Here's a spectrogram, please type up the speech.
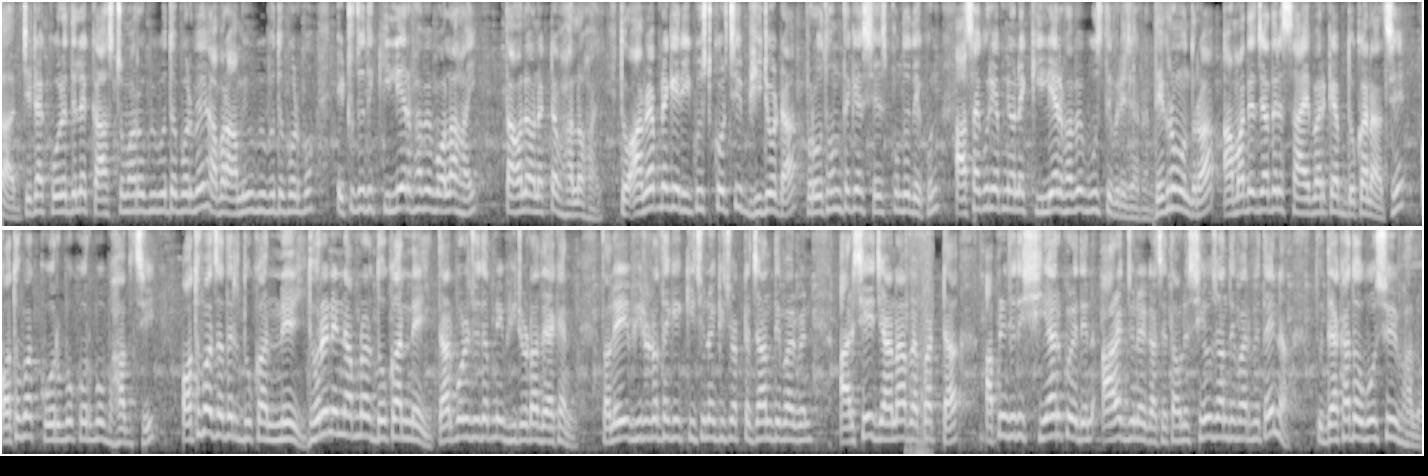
কাজ যেটা করে দিলে কাস্টমারও বিপদে পড়বে, আবার আমিও বিপদে পড়ব? একটু যদি ক্লিয়ারভাবে বলা হয়, তাহলে অনেকটা ভালো হয়। তো আমি আপনাকে রিকোয়েস্ট করছি ভিডিওটা প্রথম থেকে শেষ পর্যন্ত দেখুন। আশা করি আপনি অনেক ক্লিয়ারভাবে বুঝতে পেরে যাবেন। দেখুন বন্ধুরা, আমাদের যাদের সাইবার ক্যাব দোকান আছে, অথবা করব করব ভাবছি, অথবা যাদের দোকান নেই, ধরে নিন আপনার দোকান নেই, তারপরে যদি আপনি ভিডিওটা দেখেন, তাহলে এই ভিডিওটা থেকে কিছু না কিছু একটা জানতে পারবেন। আর সেই জানা ব্যাপারটা আপনি যদি শেয়ার করে দেন আরেকজনের কাছে, তাহলে সেও জানতে পারবে, তাই না? তো দেখা তো অবশ্যই ভালো।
